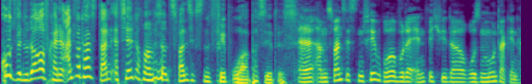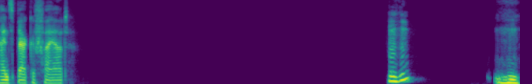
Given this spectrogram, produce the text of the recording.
Gut, wenn du darauf keine Antwort hast, dann erzähl doch mal, was am 20. Februar passiert ist. Äh, am 20. Februar wurde endlich wieder Rosenmontag in Heinsberg gefeiert. Mhm. Mhm.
